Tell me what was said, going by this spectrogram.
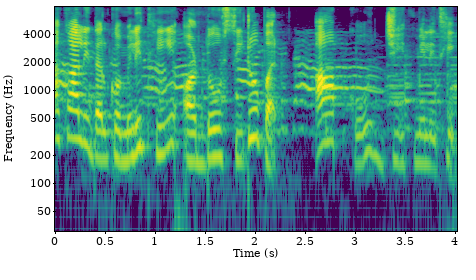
अकाली दल को मिली थी और दो सीटों पर आपको जीत मिली थी।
